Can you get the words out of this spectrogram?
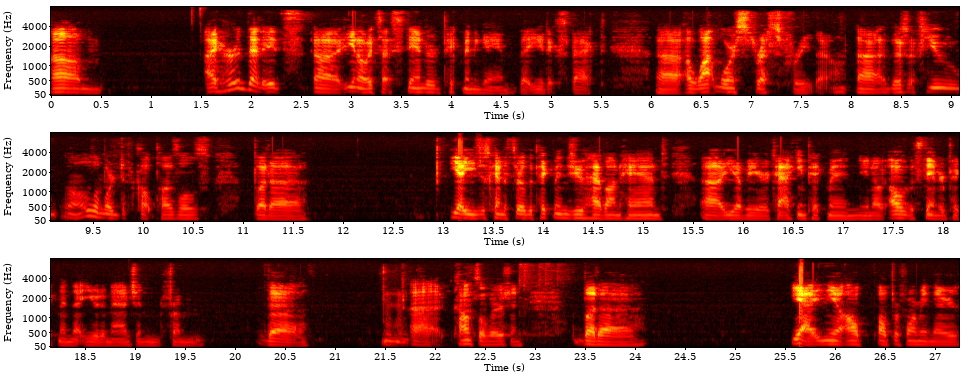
Um, I heard that it's uh, you know it's a standard Pikmin game that you'd expect. Uh, a lot more stress free though. Uh, there's a few well, a little more difficult puzzles, but uh, yeah, you just kind of throw the Pikmins you have on hand. Uh, you have your attacking Pikmin, you know, all the standard Pikmin that you would imagine from the Mhm. uh, console version. But uh, yeah, you know, all all performing their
